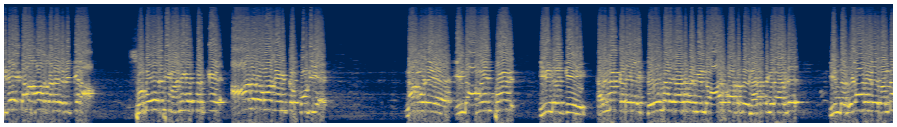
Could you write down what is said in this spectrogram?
இதே டாஸ்மாக் கடையில் விற்கலாம் சுதேசி வணிகத்திற்கு ஆதரவாக இருக்கக்கூடிய நம்முடைய இந்த அமைப்பு கள்ளக்கடையை கள்ளுக்கடைகளை திறந்த வேண்டும் என்ற ஆர்ப்பாட்டத்தை நடத்துகிறார்கள். இந்த விழாவிலே வந்து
